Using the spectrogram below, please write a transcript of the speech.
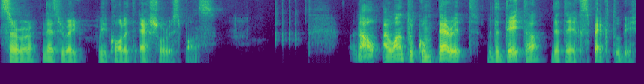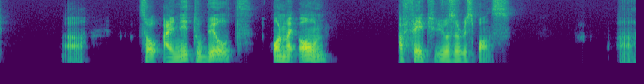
server. That's why we call it actual response. Now I want to compare it with the data that I expect to be. Uh, so I need to build on my own a fake user response. Uh,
